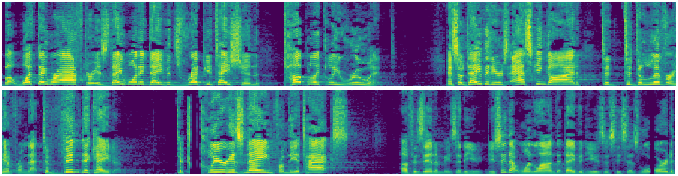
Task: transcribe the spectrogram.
but what they were after is they wanted David's reputation publicly ruined. And so David here is asking God to, to deliver him from that, to vindicate him, clear his name from the attacks of his enemies. And do you, do you see that one line that David uses? He says, Lord,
